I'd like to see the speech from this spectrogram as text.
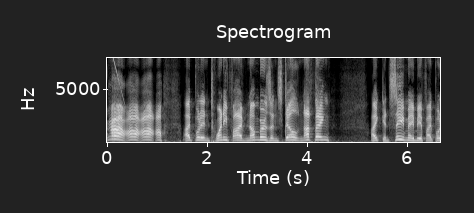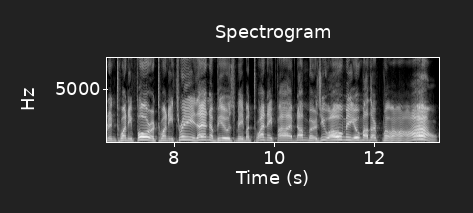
Ah, ah, ah, ah. I put in 25 numbers and still nothing. I could see maybe if I put in 24 or 23, then abuse me, but 25 numbers, you owe me, you mother.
